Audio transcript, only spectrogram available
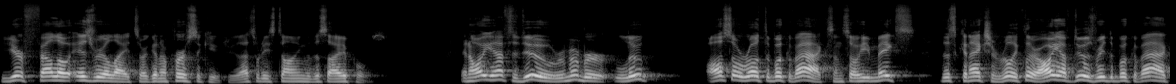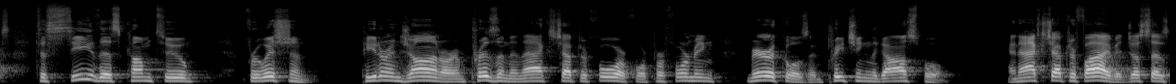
Your fellow Israelites are going to persecute you. That's what he's telling the disciples. And all you have to do, remember, Luke also wrote the book of Acts, and so he makes this connection really clear. All you have to do is read the book of Acts to see this come to fruition. Peter and John are imprisoned in Acts chapter 4 for performing miracles and preaching the gospel. In Acts chapter 5, it just says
